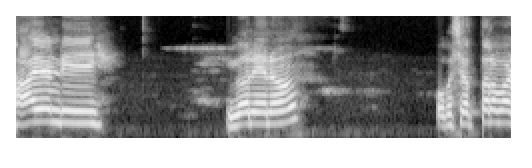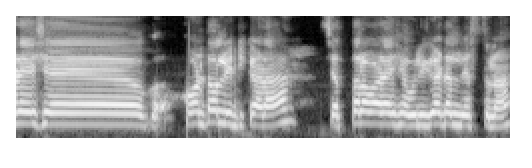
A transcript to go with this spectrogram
హాయ్ అండి. ఇంకో నేను ఒక చెత్తలు పడేసే కొంటోళ్ళు ఇంటికాడ చెత్తలు పడేసే ఉల్లిగడ్డలు తెస్తున్నా.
